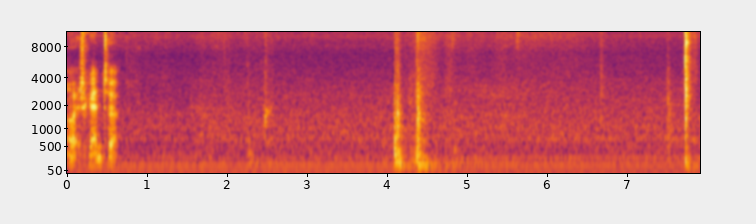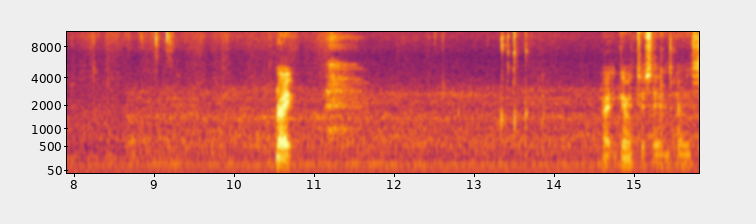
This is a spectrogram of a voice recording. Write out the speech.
Oh, let's get into it. Right. Right, give me two seconds, guys.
